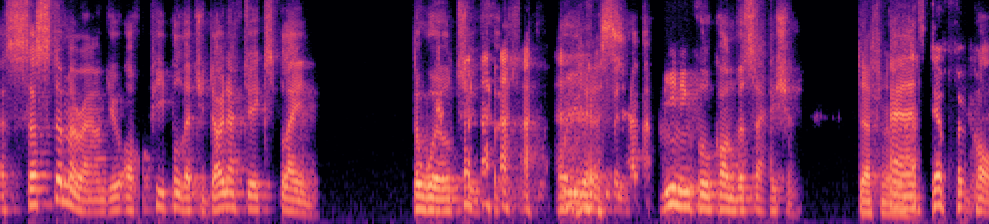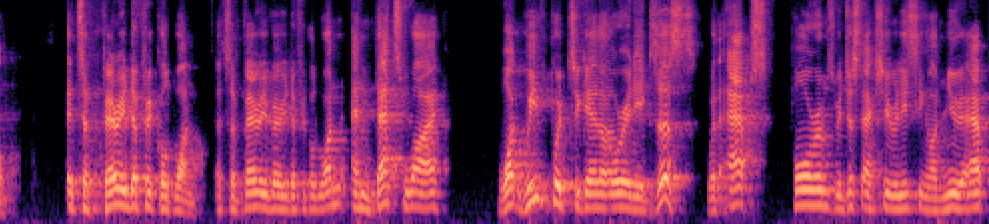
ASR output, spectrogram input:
a system around you of people that you don't have to explain the world to first, or you Yes. can even have a meaningful conversation. Definitely. And That's difficult. it's a very difficult one. It's a very, very difficult one. And that's why what we've put together already exists with apps, forums. We're just actually releasing our new app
